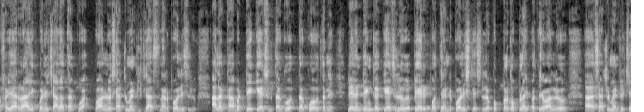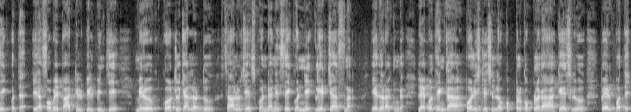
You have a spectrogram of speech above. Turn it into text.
ఎఫ్ఐఆర్ రాయకపోయి చాలా తక్కువ. వాళ్ళు సెటిల్మెంట్లు చేస్తున్నారు పోలీసులు. అలా కాబట్టి కేసులు తగ్గు తక్కువ అవుతున్నాయి. లేదంటే ఇంకా కేసులు పేరుకుపోతాయండి పోలీస్ స్టేషన్లో. కుప్పలు కుప్పలు అయిపోతాయి. వాళ్ళు సెటిల్మెంట్లు చేయకపోతే. ఉభయ పార్టీలు పిలిపించి మీరు కోర్టులకు వెళ్ళొద్దు సాల్వ్ చేసుకోండి అనేసి కొన్ని క్లియర్ చేస్తున్నారు ఏదో రకంగా. లేకపోతే ఇంకా పోలీస్ స్టేషన్లో కుప్పలు కుప్పలుగా కేసులు పేరుకుపోతాయి.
